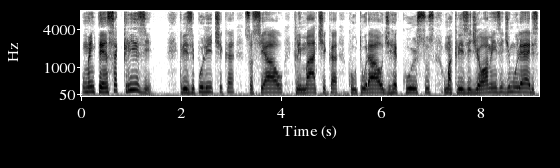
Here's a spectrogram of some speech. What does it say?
uma intensa crise crise política, social, climática, cultural, de recursos, uma crise de homens e de mulheres,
